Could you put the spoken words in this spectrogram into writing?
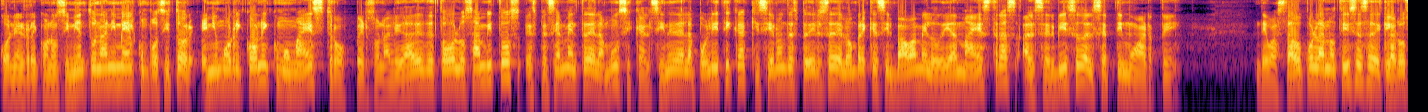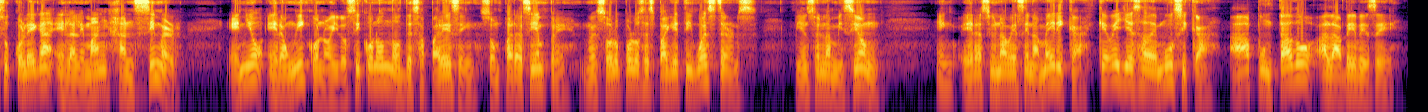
Con el reconocimiento unánime del compositor Ennio Morricone como maestro, personalidades de todos los ámbitos, especialmente de la música, el cine y de la política, quisieron despedirse del hombre que silbaba melodías maestras al servicio del séptimo arte. Devastado por la noticia se declaró su colega el alemán Hans Zimmer. Ennio era un ícono y los íconos no desaparecen, son para siempre, no es solo por los spaghetti westerns. Pienso en la misión, en Érase una vez en América, qué belleza de música, ha apuntado a la BBC.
